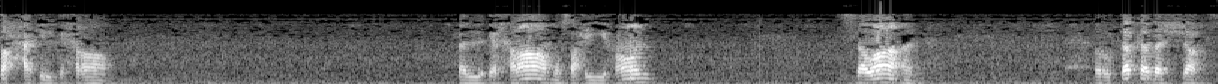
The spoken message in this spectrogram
صحة الإحرام. فالإحرام صحيح سواء ارتكب الشخص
